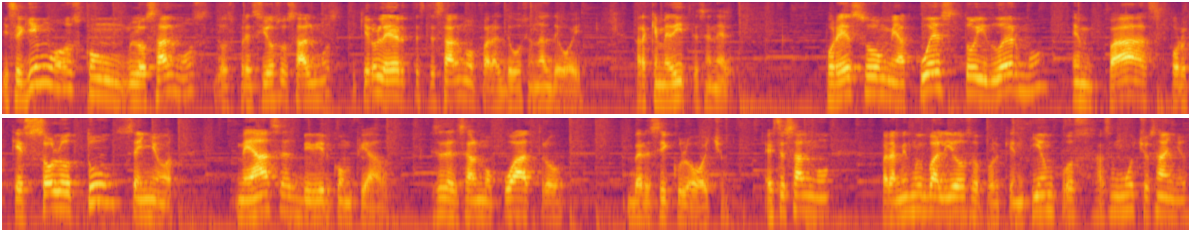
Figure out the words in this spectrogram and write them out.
Y seguimos con los salmos, los preciosos salmos, y quiero leerte este salmo para el devocional de hoy, para que medites en él. Por eso me acuesto y duermo en paz, porque solo tú, Señor, me haces vivir confiado. Ese es el Salmo 4, versículo 8. Este salmo para mí es muy valioso porque en tiempos, hace muchos años,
